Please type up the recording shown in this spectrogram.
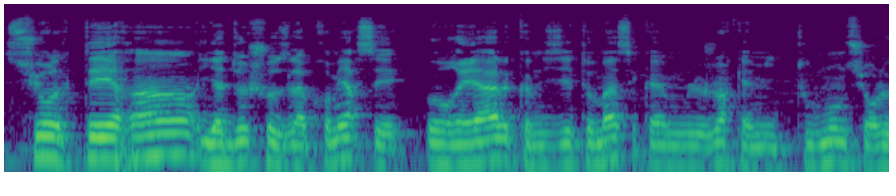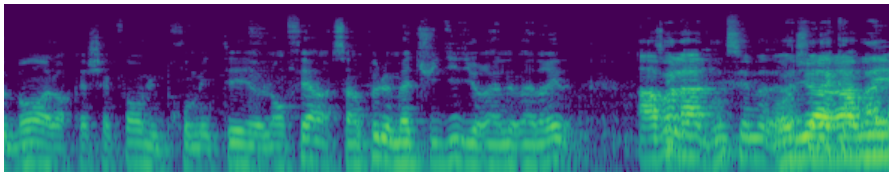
sur le terrain, il y a deux choses. La première, c'est au Real, comme disait Thomas, c'est quand même le joueur qui a mis tout le monde sur le banc alors qu'à chaque fois on lui promettait euh, l'enfer. C'est un peu le Matuidi du Real de Madrid. Ah voilà, donc c'est. On lui a ramené-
